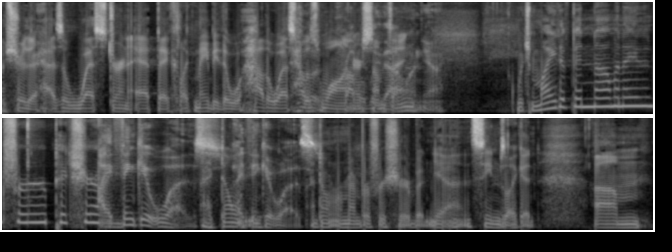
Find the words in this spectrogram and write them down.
I'm sure there has a western epic, like maybe the How the West How- Was Won or that something, one, yeah. which might have been nominated for picture. I think it was. I don't. I think it was. I don't remember for sure, but yeah, it seems like it. Um,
